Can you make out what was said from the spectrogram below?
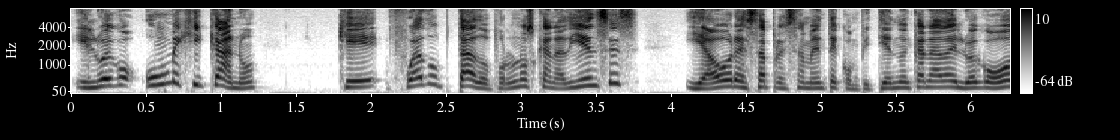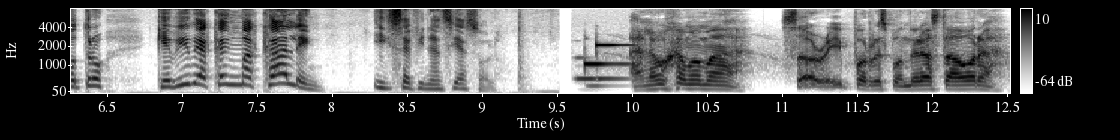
y luego un mexicano que fue adoptado por unos canadienses y ahora está precisamente compitiendo en Canadá y luego otro que vive acá en McAllen y se financia solo. Aloha mamá. Sorry por responder hasta ahora.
